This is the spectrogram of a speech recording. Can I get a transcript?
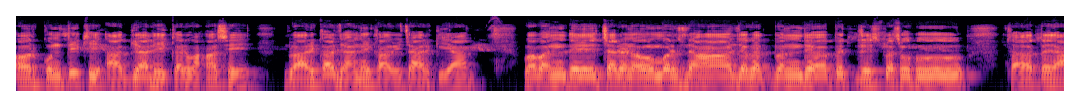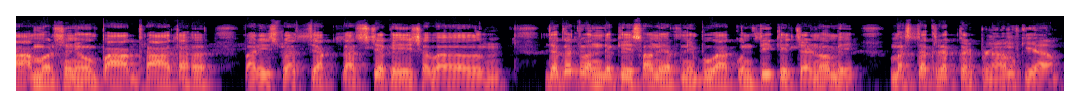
और कुंती की आज्ञा लेकर वहाँ से द्वारिका जाने का विचार किया। वंदे चरणो मूर्धा जगद्वंद्य पितृस्वसु। सतया मूर्धन्योपाघ्रात परिस्वस्यक्त केशव। जगतवंद केशव ने अपनी बुआ कुंती के चरणों में मस्तक रखकर प्रणाम किया।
